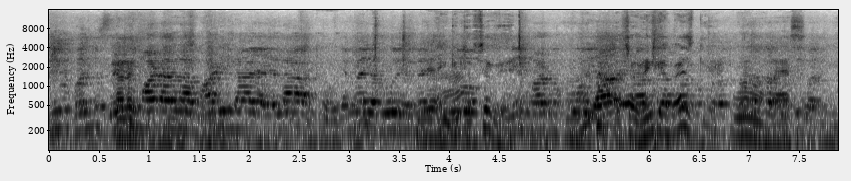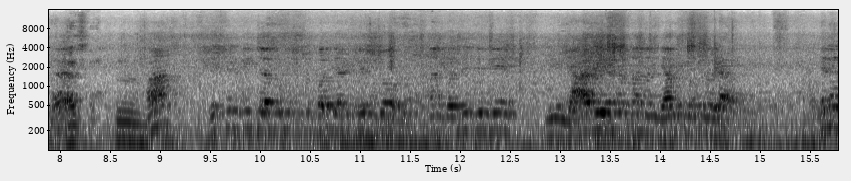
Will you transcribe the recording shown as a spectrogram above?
ನೀವು ಬಂದು ಮಾಡಲ್ಲ ಮಾಡಿಲ್ಲ ಎಲ್ಲ ಎಂ ನಾನು ಬಂದಿದ್ದೀನಿ ನೀವು ಯಾರು ನನ್ಗೆ ಯಾರು ಗೊತ್ತಿಲ್ಲ ನೀವು?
